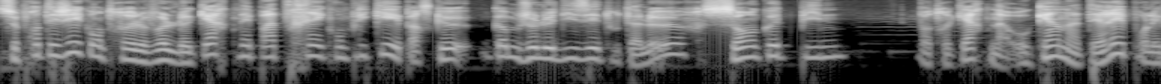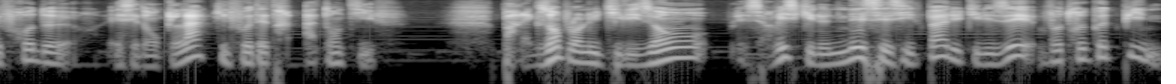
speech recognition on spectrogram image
Se protéger contre le vol de carte n'est pas très compliqué parce que, comme je le disais tout à l'heure, sans code PIN, votre carte n'a aucun intérêt pour les fraudeurs, et c'est donc là qu'il faut être attentif. Par exemple en utilisant les services qui ne nécessitent pas d'utiliser votre code PIN,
